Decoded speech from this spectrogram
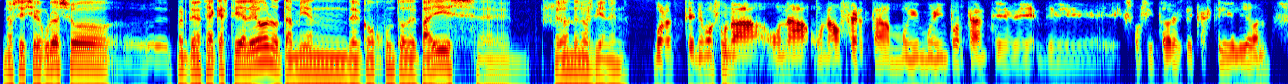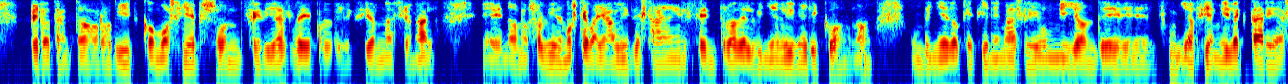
no sé si el grueso eh, pertenece a Castilla y León o también del conjunto del país. Eh, ¿De dónde nos vienen? Bueno, tenemos una, una, una oferta muy muy importante de, expositores de Castilla y León, pero tanto Agrovit como SIEP son ferias de proyección nacional. Eh, no nos olvidemos que Valladolid está en el centro del viñedo ibérico, ¿no? Un viñedo que tiene más de un millón de un millón cien mil hectáreas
